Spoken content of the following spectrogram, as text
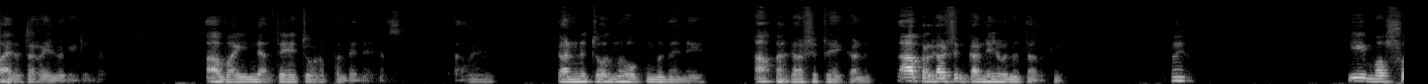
പാലത്തറയിൽ വേണ്ടിയിട്ടുണ്ട് ആ വയലിൽ അദ്ദേഹത്തോടൊപ്പം തന്നെ അവർ കണ്ണ് തുറന്നു നോക്കുമ്പോൾ തന്നെ ആ പ്രകാശത്തെ കണ്ണ് ആ പ്രകാശം കണ്ണിൽ വന്ന് തറക്കി ഈ മഫ്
